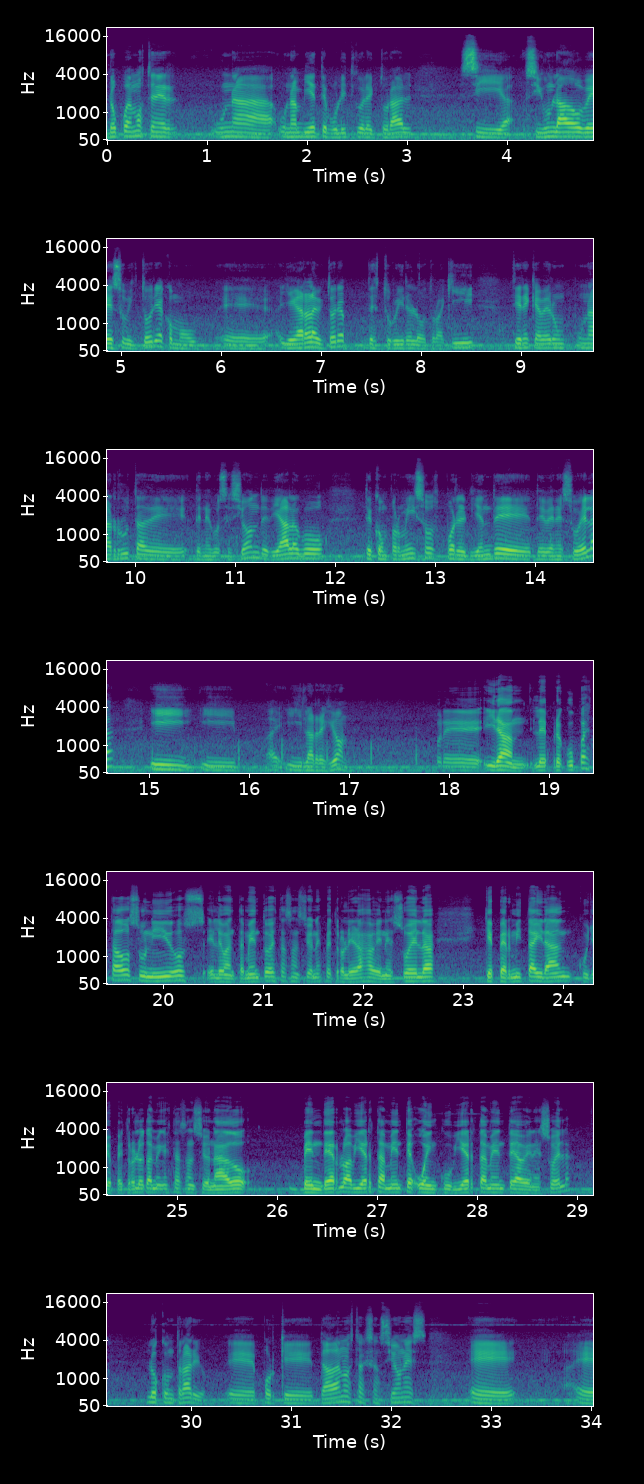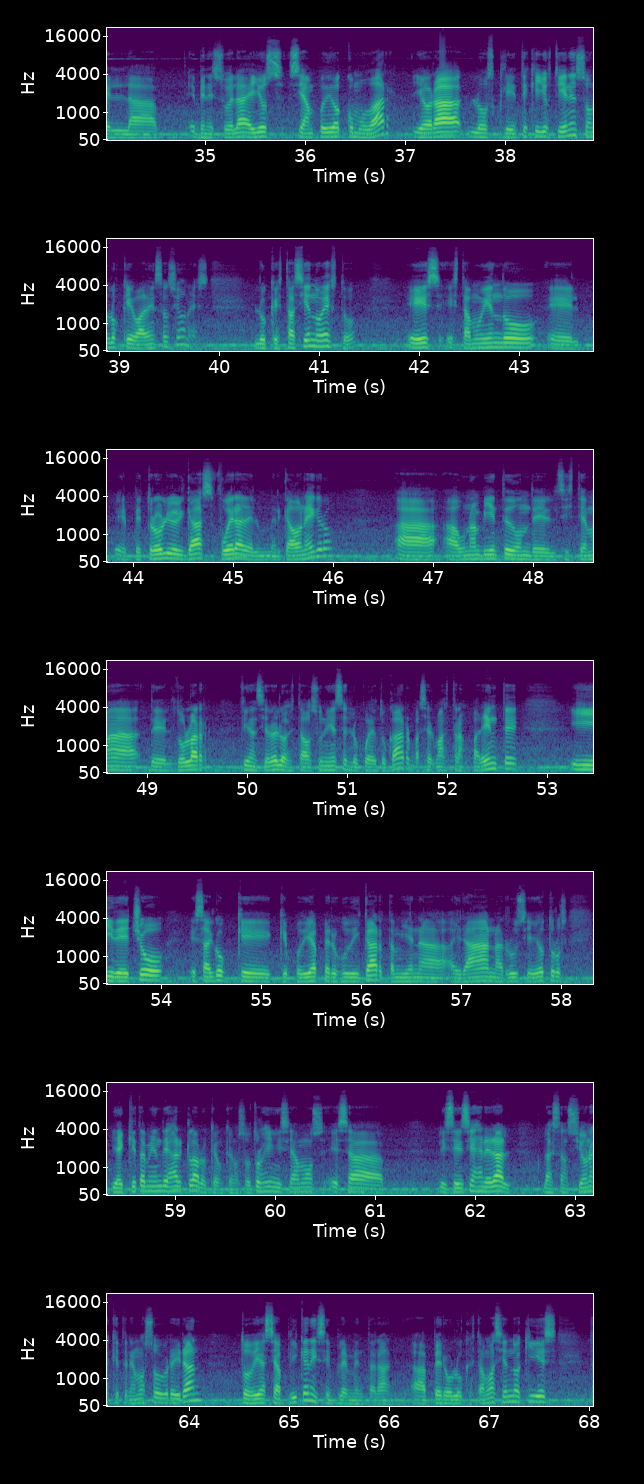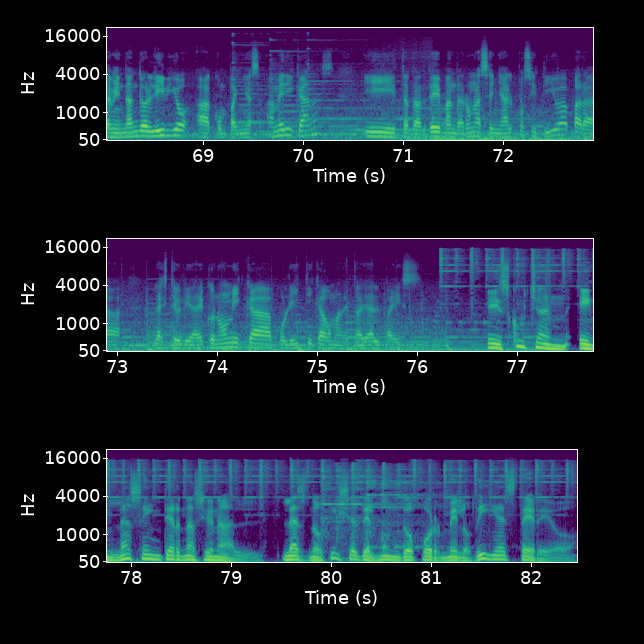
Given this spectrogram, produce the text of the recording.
no podemos tener un ambiente político electoral si, si un lado ve su victoria como eh, llegar a la victoria, destruir el otro. Aquí tiene que haber un, una ruta de, de, negociación, de diálogo, de compromisos por el bien de, de Venezuela y, y, y, la región. Sobre Irán, ¿le preocupa a Estados Unidos el levantamiento de estas sanciones petroleras a Venezuela que permita a Irán, cuyo petróleo también está sancionado, venderlo abiertamente o encubiertamente a Venezuela? Lo contrario, eh, porque dadas nuestras sanciones, eh, en, la, en Venezuela ellos se han podido acomodar y ahora los clientes que ellos tienen son los que evaden sanciones. Lo que está haciendo esto es, está moviendo el, el petróleo y el gas fuera del mercado negro a, a, un ambiente donde el sistema del dólar financiero de los Estados Unidos lo puede tocar, va a ser más transparente y de hecho es algo que, que podría perjudicar también a, a Irán, a Rusia y otros. Y hay que también dejar claro que aunque nosotros iniciamos esa licencia general, las sanciones que tenemos sobre Irán todavía se aplican y se implementarán. Uh, pero lo que estamos haciendo aquí es también dando alivio a compañías americanas y tratar de mandar una señal positiva para la estabilidad económica, política, humanitaria del país. Escuchan Enlace Internacional, las noticias del mundo por Melodía Estéreo.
